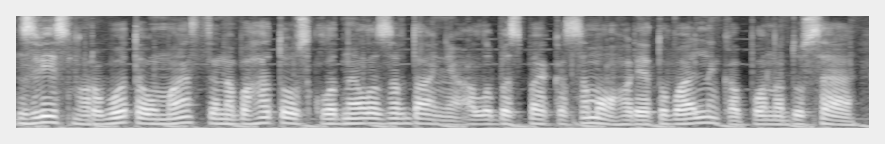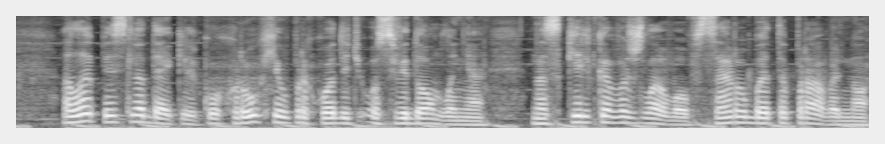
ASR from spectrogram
Звісно, робота у масці набагато ускладнила завдання, але безпека самого рятувальника понад усе. Але після декількох рухів приходить усвідомлення, наскільки важливо все робити правильно,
